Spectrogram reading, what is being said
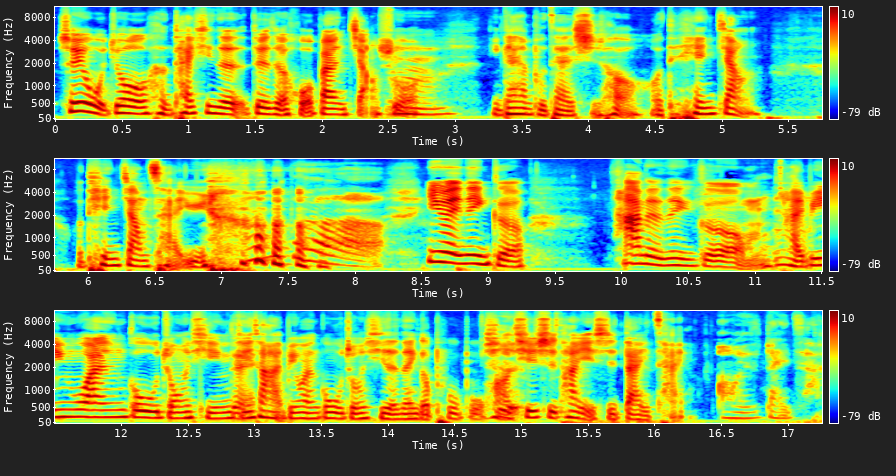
所以我就很开心的对着伙伴讲说：“嗯、你刚才不在的时候，我天降，我天降财运。的 ”因为那个他的那个海滨湾购物中心，金沙、嗯、海滨湾购物中心的那个瀑布哈，其实它也是带财哦，也是带财。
